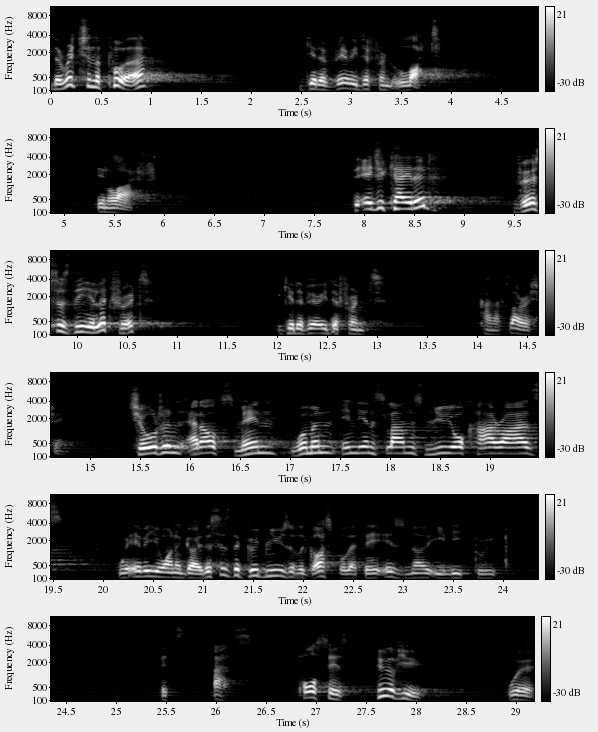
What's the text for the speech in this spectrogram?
the rich and the poor get a very different lot in life. The educated versus the illiterate get a very different kind of flourishing. Children, adults, men, women, Indian slums, New York high rise, wherever you want to go. This is the good news of the gospel that there is no elite group. It's us. Paul says, Who of you were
